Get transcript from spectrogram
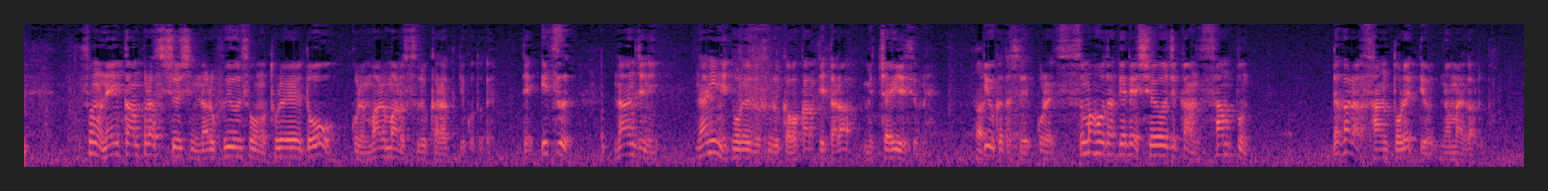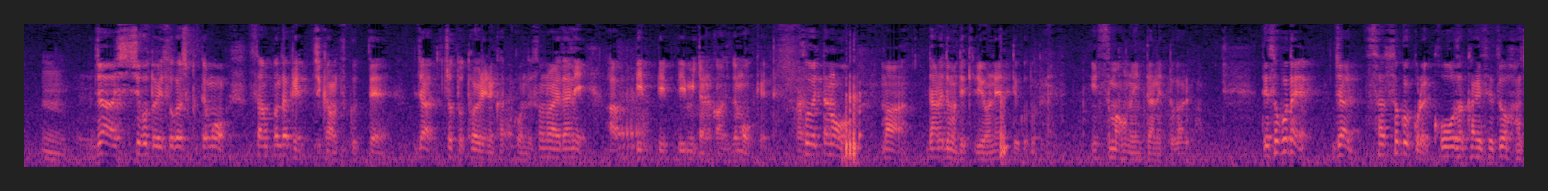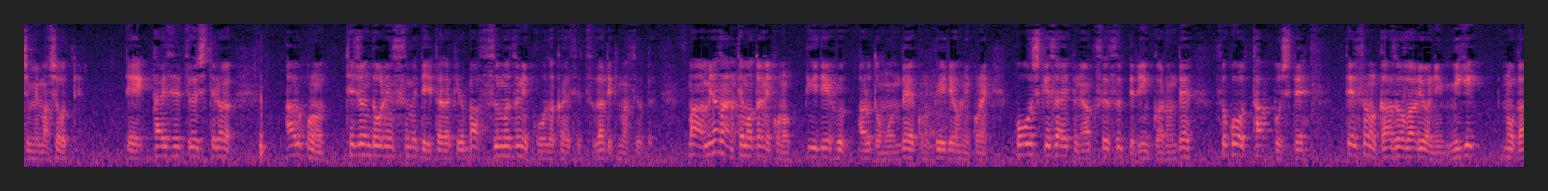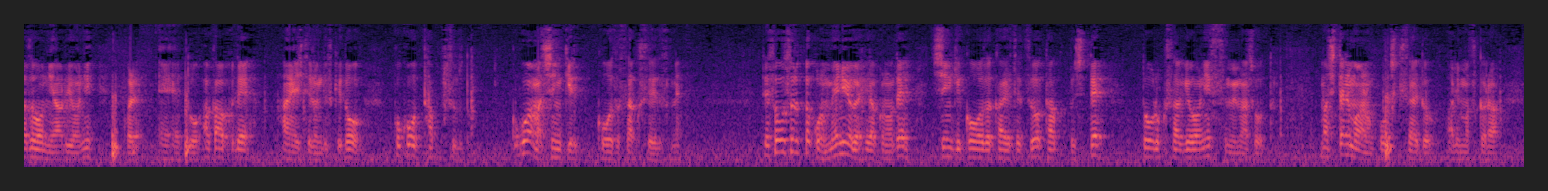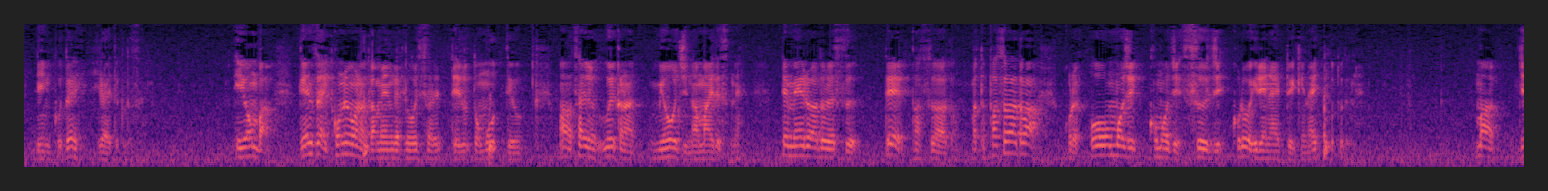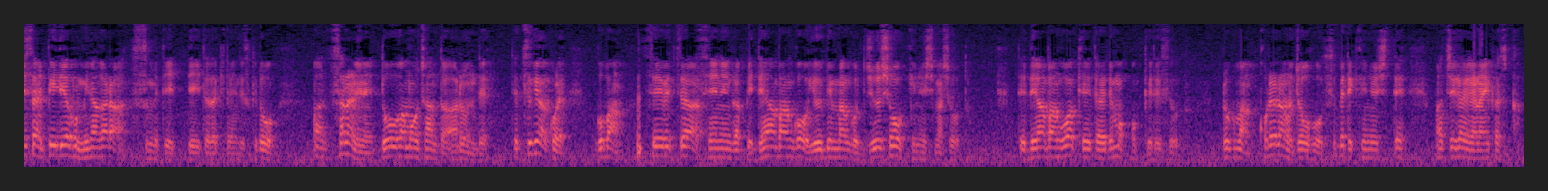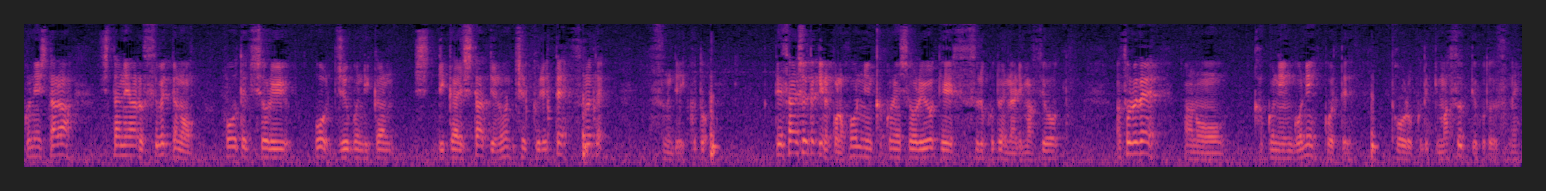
その年間プラス収支になる富裕層のトレードをこれ丸々するからっていうことで。でいつ何時に何にトレードするか分かっていたらめっちゃいいですよね、はい。っていう形でこれスマホだけで使用時間3分。だから3トレっていう名前があると。うんじゃあ仕事忙しくても3分だけ時間を作ってじゃあちょっとトイレに駆け込んでその間にあピッピッピッみたいな感じでも OK って、そういったのをまあ誰でもできるよねっていうことでね。スマホのインターネットがあれば。でそこでじゃあ早速これ講座開設を始めましょうって。で開設してるあるこの手順通りに進めていただければスムーズに講座開設ができますよと。まあ皆さん手元にこの PDF あると思うんでこの PDF にこれ公式サイトにアクセスってリンクあるんでそこをタップしてでその画像があるように右の画像にあるようにこれ、えー、と赤枠で反映してるんですけどここをタップすると。ここはま新規講座作成ですね。でそうするとこのメニューが開くので新規講座開設をタップして登録作業に進めましょうと、まあ、下にもあの公式サイトありますからリンクで開いてください。4番。現在このような画面が表示されていると思うっていう、まあ、最初上から名字名前ですね。でメールアドレスでパスワード。またパスワードはこれ大文字小文字数字これを入れないといけないってことでね。まあ実際に PDF を見ながら進めていっていただきたいんですけど、まあ、さらにね動画もちゃんとあるんでで次はこれ5番性別や生年月日電話番号郵便番号住所を記入しましょうと。で電話番号は携帯でも OK ですよ6番これらの情報を全て記入して間違いがないか確認したら下にある全ての法的書類を十分理解したっていうのをチェック入れてそれで進んでいくと。で最終的にこの本人確認書類を提出することになりますよと、まあ、それであの確認後にこうやって登録できますっていうことですね。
